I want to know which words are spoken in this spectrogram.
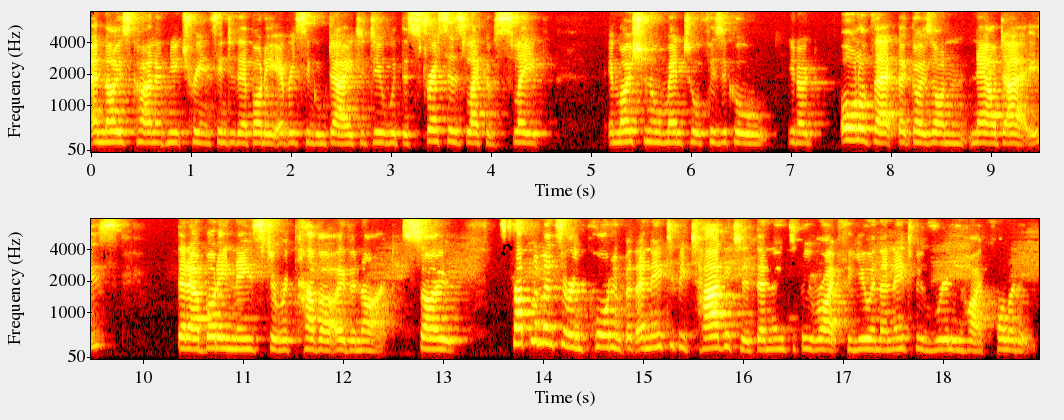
and those kind of nutrients into their body every single day to deal with the stresses, lack of sleep, emotional, mental, physical, you know, all of that that goes on nowadays that our body needs to recover overnight. So supplements are important, but they need to be targeted, they need to be right for you, and they need to be really high quality.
